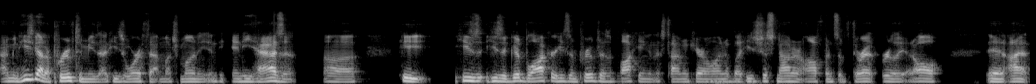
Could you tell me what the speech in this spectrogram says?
I mean, he's got to prove to me that he's worth that much money, and and he hasn't. Uh, he he's he's a good blocker. He's improved his blocking in this time in Carolina, but he's just not an offensive threat really at all. And I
